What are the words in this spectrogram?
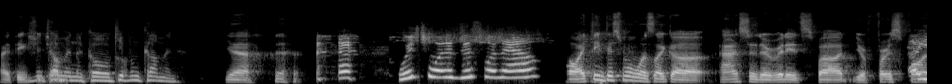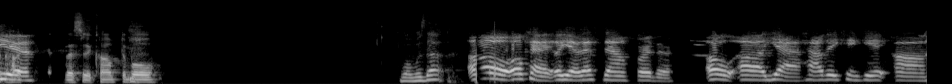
I think Keep she coming, Nicole. Keep them coming. Yeah. Which one is this one now? Oh, I think this one was like a answer already. It's spot. your first fund. Oh, yeah. Investor comfortable. What was that? Oh, okay. Oh, yeah, that's down further. Oh, uh, yeah. How they can get um,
